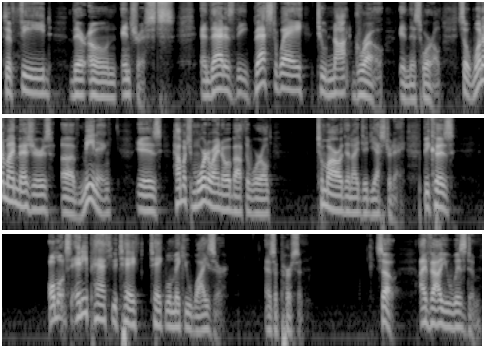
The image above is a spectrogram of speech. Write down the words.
to feed their own interests. And that is the best way to not grow in this world. So one of my measures of meaning is how much more do I know about the world tomorrow than I did yesterday? Because almost any path you take, take will make you wiser as a person. So I value wisdom.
